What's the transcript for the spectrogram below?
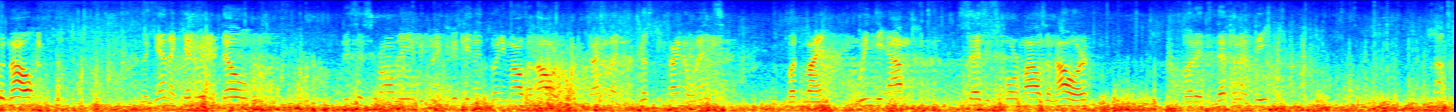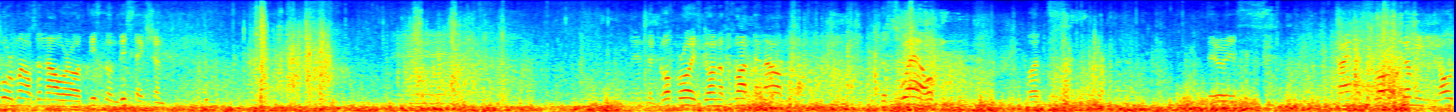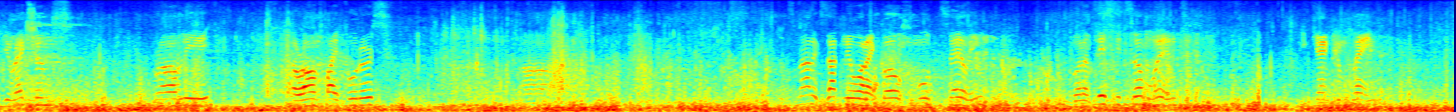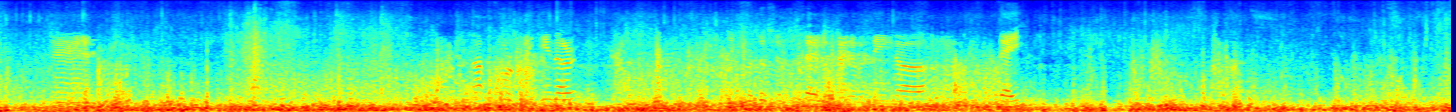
good now. And again, I can't really tell. This is probably between 15 and 20 miles an hour. Kind of like gusty kind of winds. But my windy app says it's 4 miles an hour. But it's definitely not 4 miles an hour, or at least on this section. GoPro is gonna flatten out the swell but there is kind of swell coming in all directions probably around five footers. Uh, it's not exactly what I call smooth sailing but at least it's some wind. You can't complain and not for beginner introduction to sailing kind of a thing uh, day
